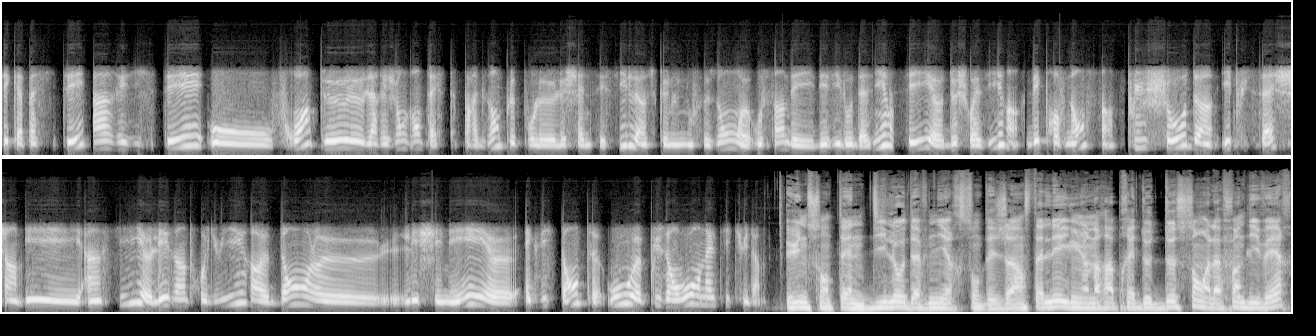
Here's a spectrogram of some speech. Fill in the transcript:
ses capacités à résister au froid de la région Grand Est. Par exemple, pour le, chêne Cécile, ce que nous faisons au sein des, îlots d'Avenir, c'est de choisir des provenances plus chaudes et plus sèches et ainsi les introduire dans les chênées existantes ou plus en haut en altitude. Une centaine d'îlots d'avenir sont déjà installés. Il y en aura près de 200 à la fin de l'hiver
